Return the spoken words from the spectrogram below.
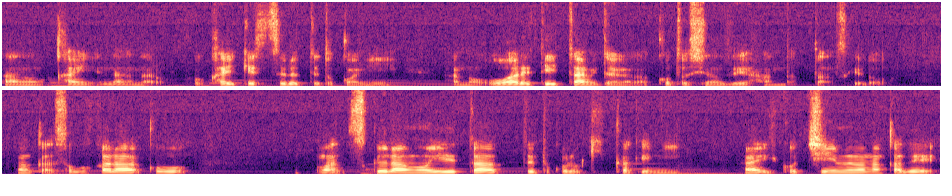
あのかいなんだろう解決するってところにあの追われていたみたいなのが今年の前半だったんですけどなんかそこからこう、まあ、スクラムを入れたってところをきっかけにやはりこうチームの中で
